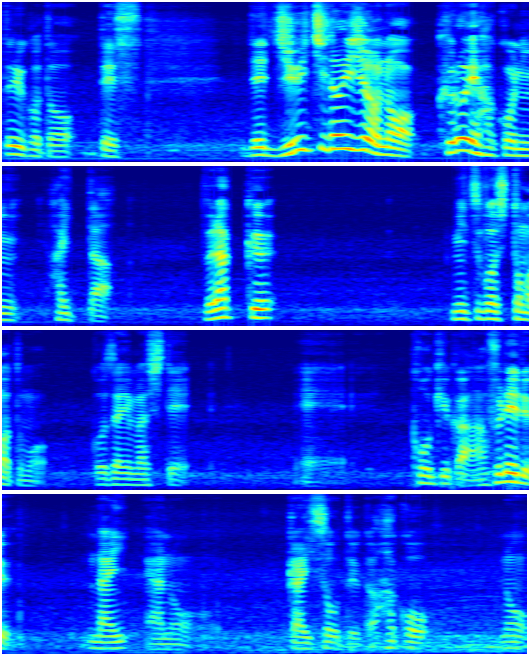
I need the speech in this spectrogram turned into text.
ということです。で、11度以上の黒い箱に入ったブラック三つ星トマトもございまして、えー高級感あふれるないあの外装というか箱の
